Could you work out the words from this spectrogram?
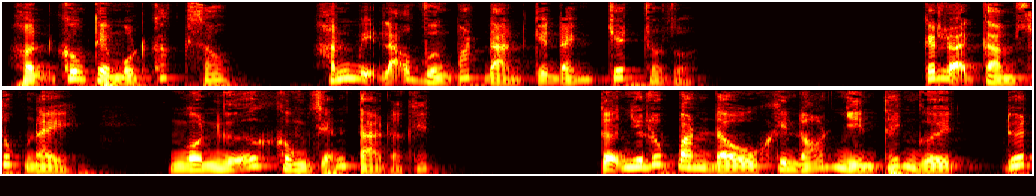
Hận không thể một khắc sau, Hắn bị lão vương bắt đàn kia đánh chết cho rồi. Cái loại cảm xúc này, Ngôn ngữ không diễn tả được hết. Tự như lúc ban đầu khi nó nhìn thấy người tuyết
